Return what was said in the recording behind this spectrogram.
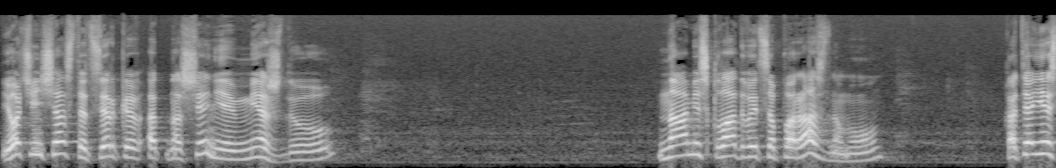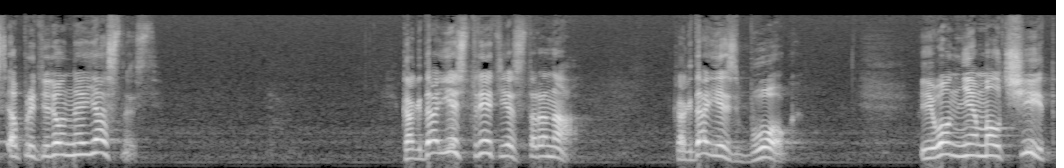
И очень часто церковь отношения между нами складывается по-разному, хотя есть определенная ясность. Когда есть третья сторона, когда есть Бог, и Он не молчит,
